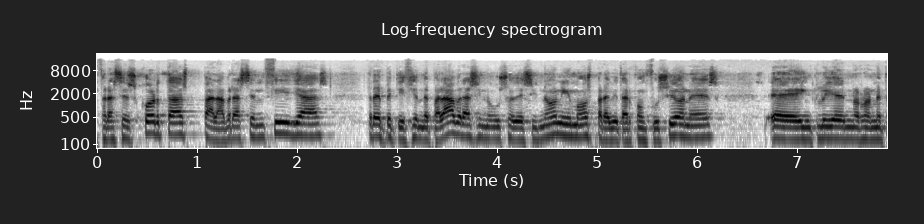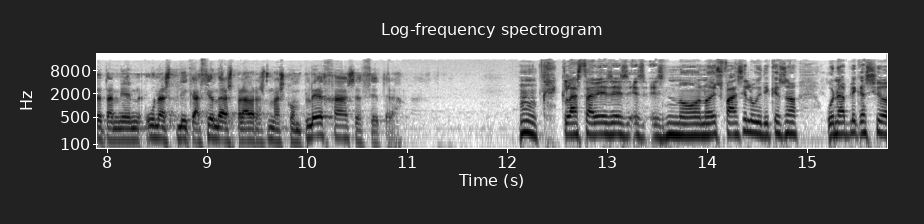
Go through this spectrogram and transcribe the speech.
frases cortas, palabras sencillas, repetición de palabras y no uso de sinónimos para evitar confusiones. Eh, incluye normalmente también una explicación de las palabras más complejas, etcétera. Mm, clar, està bé, és, és, és, no, no és fàcil, vull dir que és una, una aplicació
